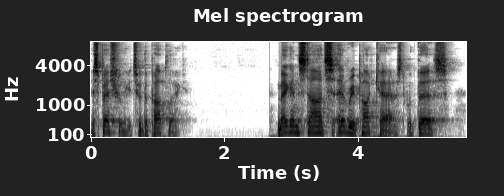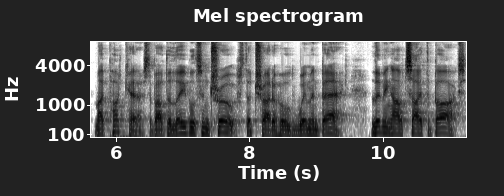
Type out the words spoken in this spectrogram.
especially to the public. Meghan starts every podcast with this my podcast about the labels and tropes that try to hold women back, living outside the box,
